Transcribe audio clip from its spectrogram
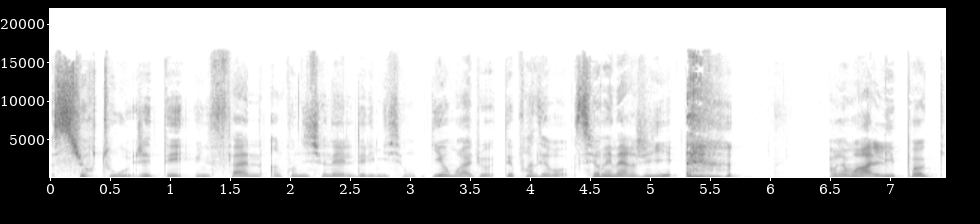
surtout, j'étais une fan inconditionnelle de l'émission Guillaume Radio 2.0 sur Énergie. Vraiment à l'époque,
